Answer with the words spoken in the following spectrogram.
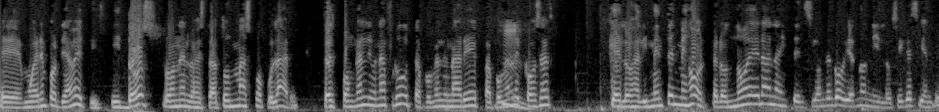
eh, mueren por diabetes y dos son en los estratos más populares. Entonces pónganle una fruta, pónganle una arepa, pónganle Mm. cosas que los alimenten mejor, pero no era la intención del gobierno, ni lo sigue siendo,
